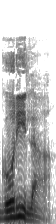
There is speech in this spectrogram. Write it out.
गोरीला।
